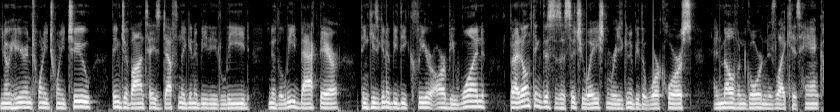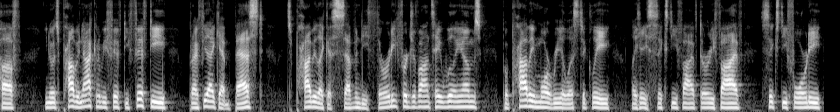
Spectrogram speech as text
You know, here in 2022, I think Javonte is definitely going to be the lead, you know, the lead back there. I think he's going to be the clear RB1. but I don't think this is a situation where he's going to be the workhorse and Melvin Gordon is like his handcuff. You know, it's probably not going to be 50 50, but I feel like at best, it's probably like a 70 30 for Javonte Williams, but probably more realistically, like a 65 35, 60 40.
